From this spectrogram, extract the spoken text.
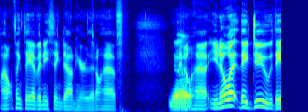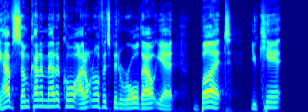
I don't think they have anything down here. They don't have No, They don't have. You know what they do? They have some kind of medical. I don't know if it's been rolled out yet, but you can't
